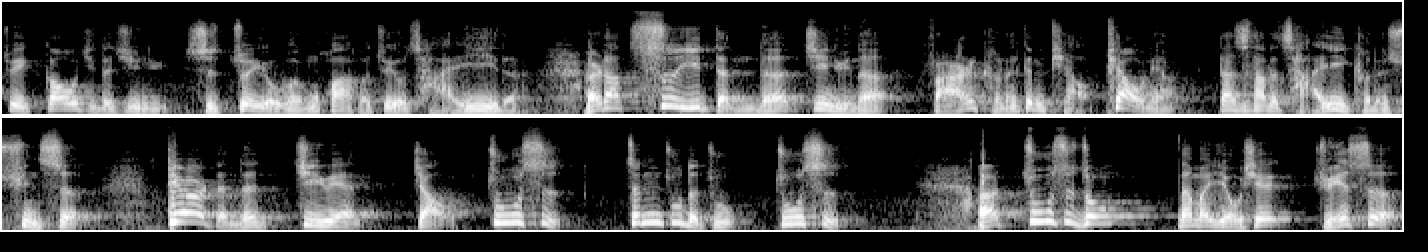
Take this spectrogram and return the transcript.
最高级的妓女是最有文化和最有才艺的，而她次一等的妓女呢，反而可能更漂漂亮，但是她的才艺可能逊色。第二等的妓院叫朱氏，珍珠的珠，朱氏。而朱氏中，那么有些角色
